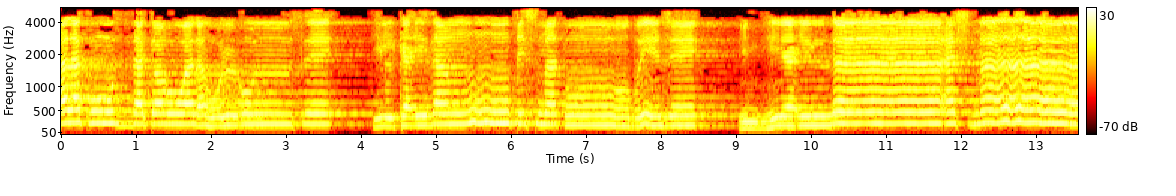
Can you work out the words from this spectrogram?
ألكم الذكر وله الأنثى تلك إذا قسمة ضيزى إن هي إلا أسماء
